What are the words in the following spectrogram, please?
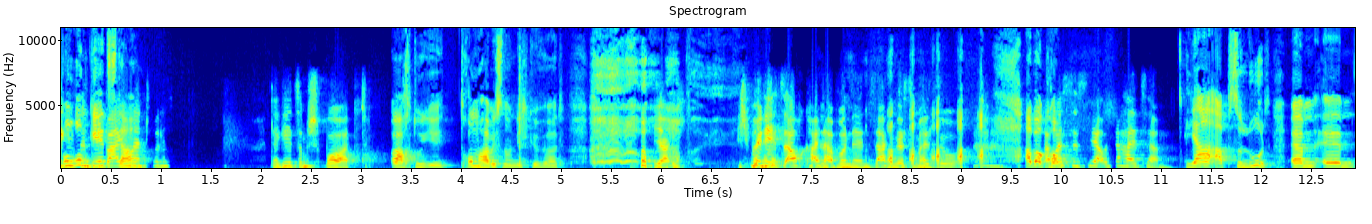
worum geht's da? Da geht's um Sport. Ach du je, drum habe ich es noch nicht gehört. ja, ich, Ich bin jetzt auch kein Abonnent, sagen wir es mal so. Aber komm. Aber es ist sehr unterhaltsam. Ja, absolut. Ähm, ähm,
